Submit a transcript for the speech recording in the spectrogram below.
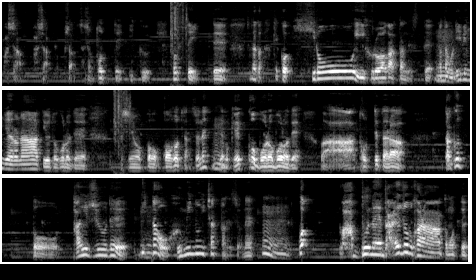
パシャ、パシャ、パシャ、写真を撮っていく。撮っていって、なんか結構広いフロアがあったんですって。まあ多分リビングやろうなーっていうところで、写真をこうこう撮ってたんですよね。うんでも結構ボロボロで、わー撮ってたら、ガクッと体重で板を踏み抜いちゃったんですよね。うん。うん。うわ、うわ、危ねえ、大丈夫かなと思って、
